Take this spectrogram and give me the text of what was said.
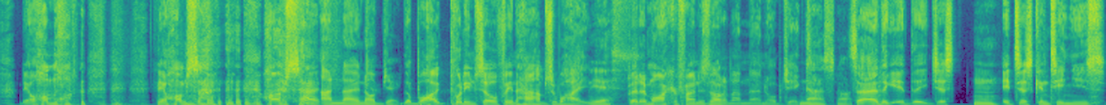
now I'm on. Now I'm saying, I'm saying Unknown object. the bloke put himself in harm's way. Yes. but a microphone is not an unknown object. No, it's not. So the, the just it just continues.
